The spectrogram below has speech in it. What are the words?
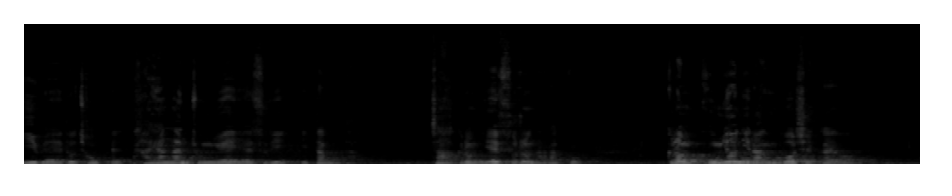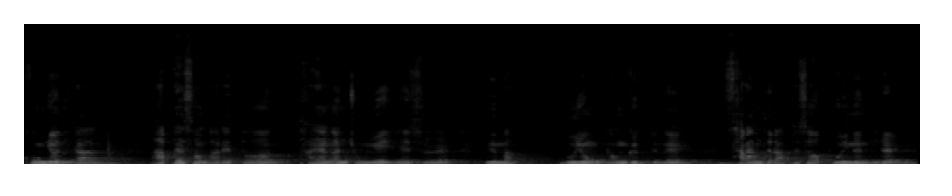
이 외에도 정말 다양한 종류의 예술이 있답니다. 자, 그럼 예술은 알았고, 그럼 공연이란 무엇일까요? 공연이란 앞에서 말했던 다양한 종류의 예술, 음악, 무용, 연극 등을 사람들 앞에서 보이는 일을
